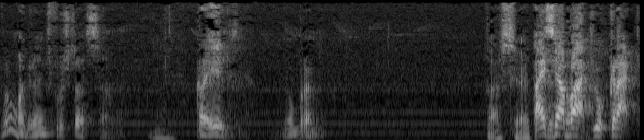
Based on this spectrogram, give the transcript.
Foi uma grande frustração né? para eles. Né? não para mim. Tá certo. Aí se abate o craque.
